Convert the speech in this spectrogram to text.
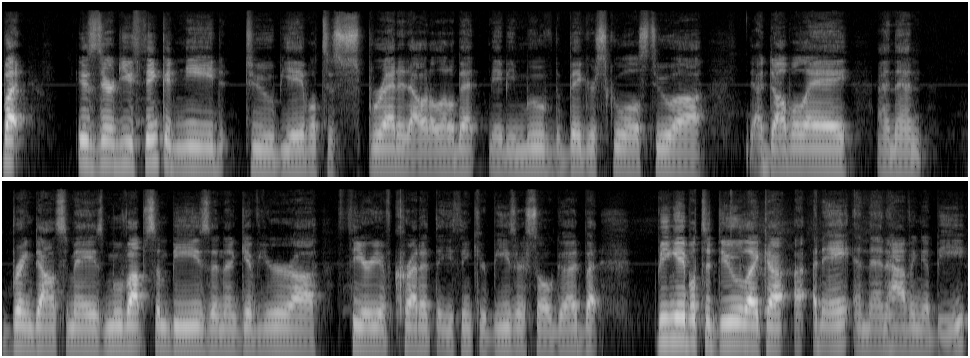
But is there, do you think, a need to be able to spread it out a little bit? Maybe move the bigger schools to a, a double A and then bring down some A's, move up some B's, and then give your uh, theory of credit that you think your B's are so good. But being able to do like a, a an A and then having a B,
